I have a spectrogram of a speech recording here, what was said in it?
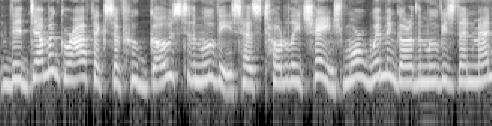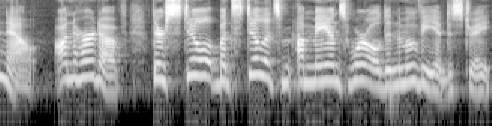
the demographics of who goes to the movies has totally changed. More women go to the movies than men now. Unheard of. There's still, but still, it's a man's world in the movie industry.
